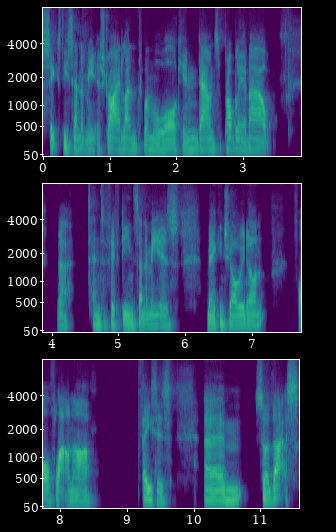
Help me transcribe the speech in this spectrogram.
60 centimeter stride length when we're walking down to probably about uh, 10 to 15 centimeters, making sure we don't fall flat on our faces. Um, so that's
